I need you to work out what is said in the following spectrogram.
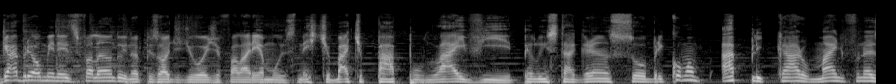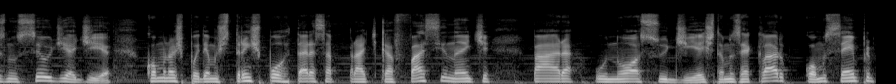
Gabriel Menezes falando e no episódio de hoje falaremos neste bate-papo live pelo Instagram sobre como aplicar o mindfulness no seu dia a dia, como nós podemos transportar essa prática fascinante para o nosso dia. Estamos, é claro, como sempre,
